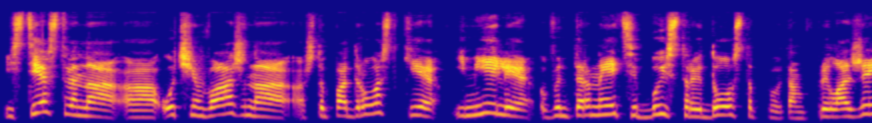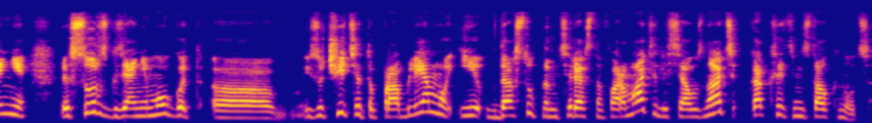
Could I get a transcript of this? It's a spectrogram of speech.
естественно, а, очень важно, чтобы подростки имели в интернете быстрый доступ там, в приложении, ресурс, где они могут а, изучить эту проблему и в доступном интересном формате для себя узнать, как с этим столкнуться.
